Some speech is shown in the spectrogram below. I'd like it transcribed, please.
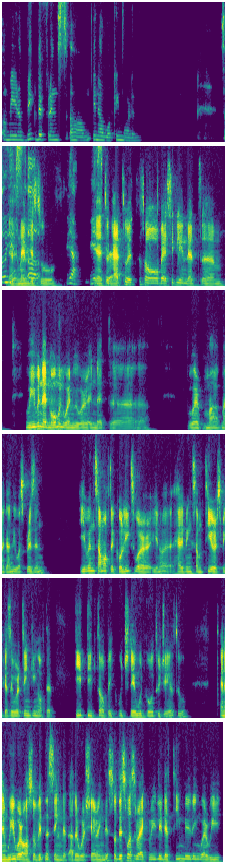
uh, made a big difference um, in our working model. So yeah, yes, maybe uh, just to yeah, yes, yeah to add to it. So basically, in that um, we even that moment when we were in that uh, uh where Mahatma Gandhi was prison, even some of the colleagues were you know having some tears because they were thinking of that deep deep topic which they would go to jail to and then we were also witnessing that other were sharing this. So this was like really the team building where we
